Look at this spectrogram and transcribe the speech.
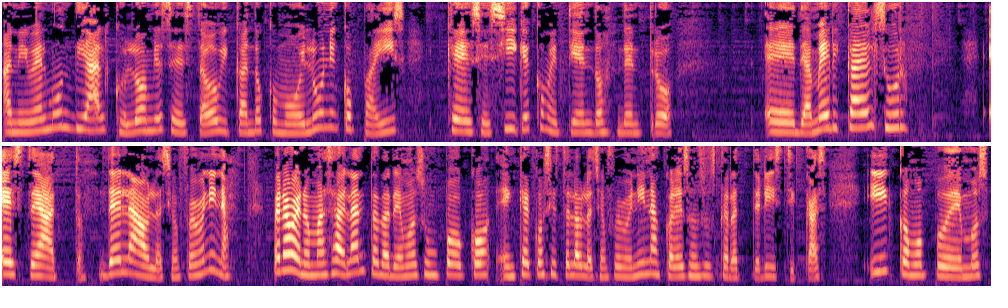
A nivel mundial, Colombia se está ubicando como el único país que se sigue cometiendo dentro eh, de América del Sur este acto de la ablación femenina. Pero bueno, más adelante hablaremos un poco en qué consiste la ablación femenina, cuáles son sus características y cómo podemos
